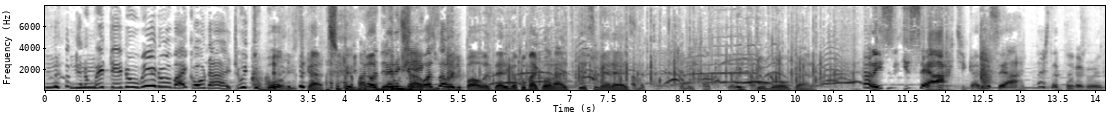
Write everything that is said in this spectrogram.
Eu quero meter no hino Michael Knight Muito bom isso, cara A Super Não, Máquina dele é um jegue. uma salva de palmas, Térica, pro Michael Knight Que esse merece é. Muito bom, cara Cara, isso, isso é arte, cara. Isso é arte. Mas tá pouca coisa.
